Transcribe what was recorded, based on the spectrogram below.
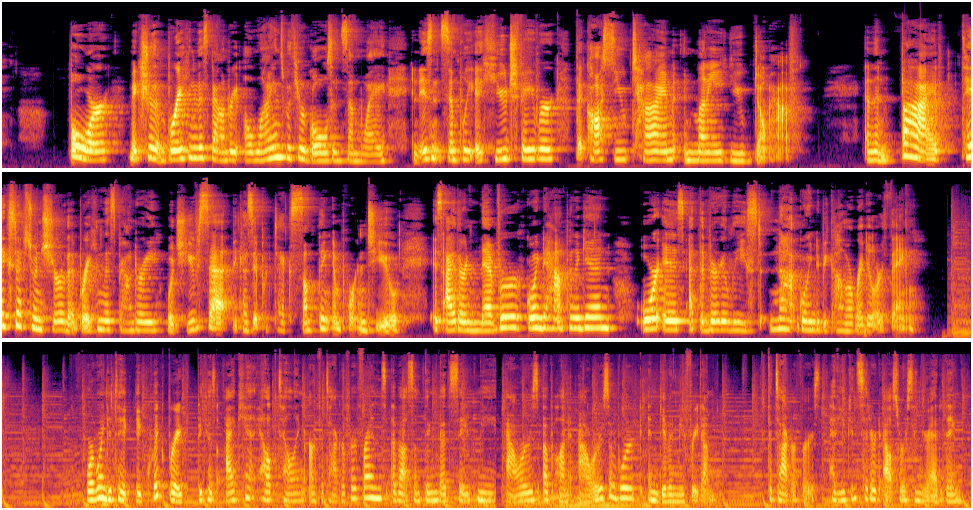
Four, make sure that breaking this boundary aligns with your goals in some way and isn't simply a huge favor that costs you time and money you don't have. And then five, take steps to ensure that breaking this boundary, which you've set because it protects something important to you, is either never going to happen again or is at the very least not going to become a regular thing. We're going to take a quick break because I can't help telling our photographer friends about something that saved me hours upon hours of work and given me freedom. Photographers, have you considered outsourcing your editing?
